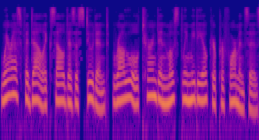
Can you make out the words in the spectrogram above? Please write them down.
Whereas Fidel excelled as a student, Raúl turned in mostly mediocre performances.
